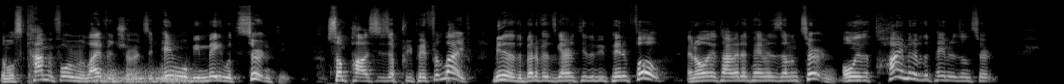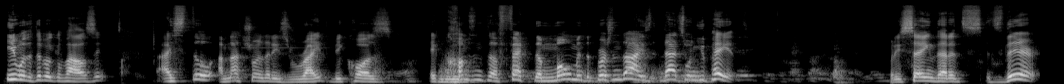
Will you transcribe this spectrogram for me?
the most common form of life insurance, a payment will be made with certainty. Some policies are prepaid for life, meaning that the benefit is guaranteed to be paid in full, and only the time of the payment is uncertain. Only the timing of the payment is uncertain. Even with a typical policy, I still, I'm not sure that he's right because it mm-hmm. comes into effect the moment the person dies, that's when you pay it. But he's saying that it's it's there,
